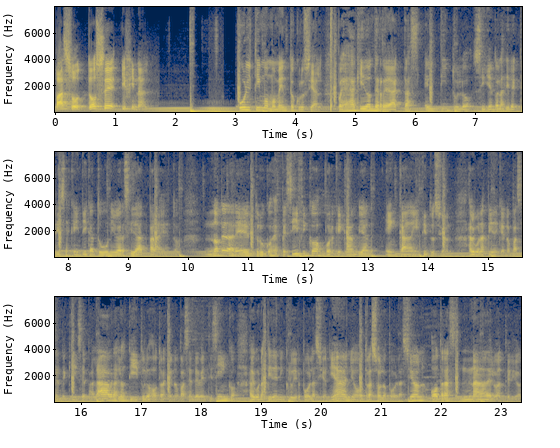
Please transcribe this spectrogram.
Paso 12 y final. Último momento crucial, pues es aquí donde redactas el título siguiendo las directrices que indica tu universidad para esto. No te daré trucos específicos porque cambian en cada institución. Algunas piden que no pasen de 15 palabras los títulos, otras que no pasen de 25, algunas piden incluir población y año, otras solo población, otras nada de lo anterior.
